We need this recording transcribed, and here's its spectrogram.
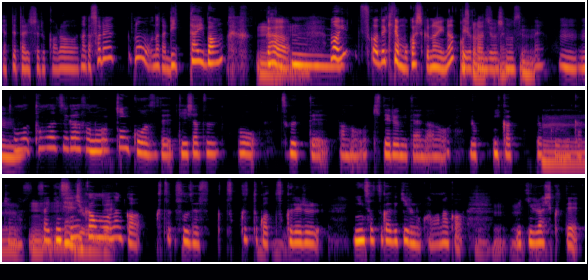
やってたりするから、なんかそれの、なんか立体版がうん。うん。まあ、いつかできてもおかしくないなっていう感じはしですよね。ますよね。うんうん。友友達がその金鉱図で T シャツを作って、あの、着てるみたいなの、よ、見か、よく見かけます。うん。最近スニーカーもなんか、靴、そうです。靴とか作れる、印刷ができるのかな？なんか、できるらしくて、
